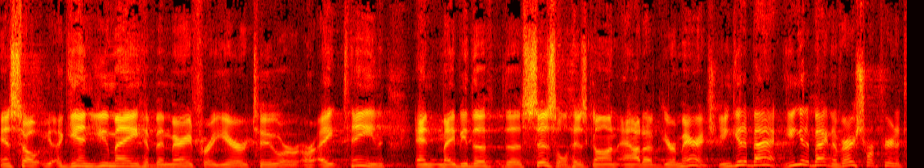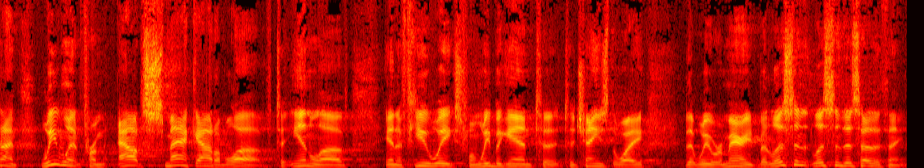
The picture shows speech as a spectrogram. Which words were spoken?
And so, again, you may have been married for a year or two or, or, 18, and maybe the, the sizzle has gone out of your marriage. You can get it back. You can get it back in a very short period of time. We went from out, smack out of love to in love in a few weeks when we began to, to change the way that we were married. But listen, listen to this other thing.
